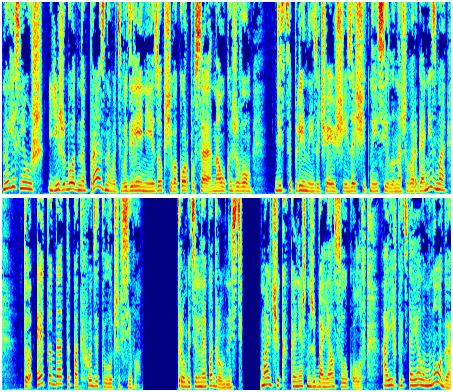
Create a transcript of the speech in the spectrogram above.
но если уж ежегодно праздновать выделение из общего корпуса «Наука живом» дисциплины, изучающие защитные силы нашего организма, то эта дата подходит лучше всего. Трогательная подробность. Мальчик, конечно же, боялся уколов, а их предстояло много,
